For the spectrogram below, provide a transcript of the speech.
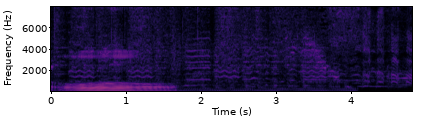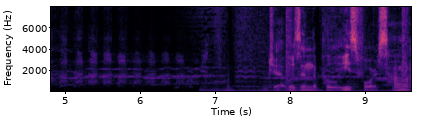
Ooh. Jet was in the police force, huh?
